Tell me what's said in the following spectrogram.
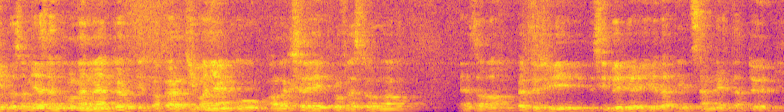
mindaz, ami ezen túlmenően történt, akár Kivanyenko Alexei professzornak ez a Petőfi szibériai életét szemléltető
